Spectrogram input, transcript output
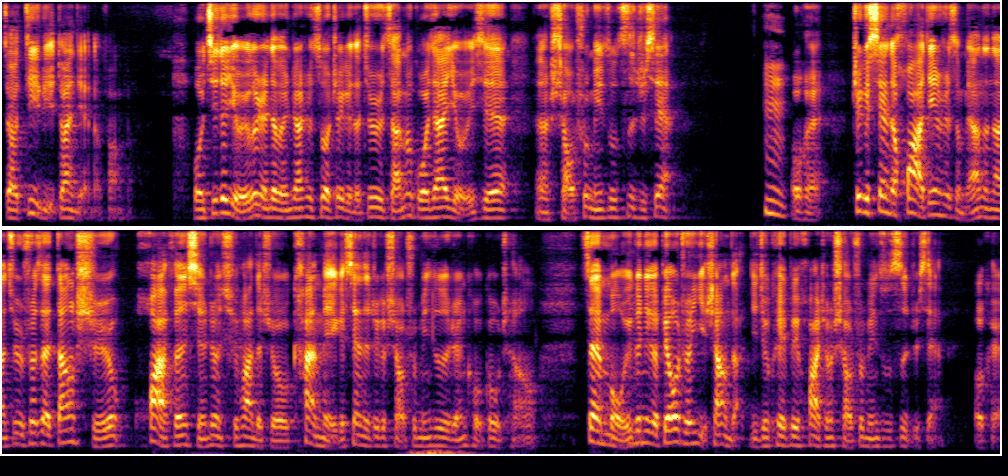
叫地理断点的方法。我记得有一个人的文章是做这个的，就是咱们国家有一些呃少数民族自治县，嗯，OK，这个县的划定是怎么样的呢？就是说在当时划分行政区划的时候，看每个县的这个少数民族的人口构成，在某一个那个标准以上的，你就可以被划成少数民族自治县，OK，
